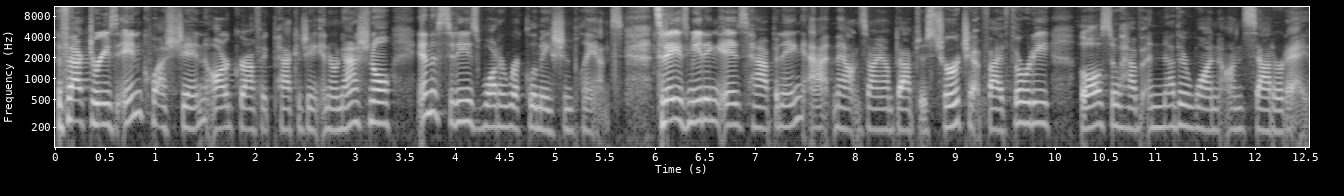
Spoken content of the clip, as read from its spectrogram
The factories in question are Graphic Packaging International and the city's water reclamation plant. Today's meeting is happening at Mount Zion Baptist Church at 530. They'll also have another one on Saturday. Saturday.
